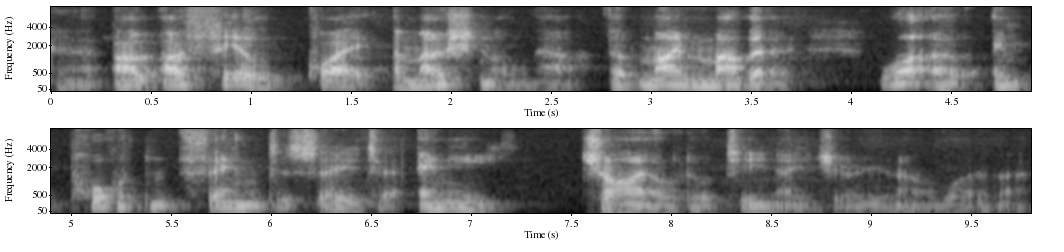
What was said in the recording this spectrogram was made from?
Yeah, I, I feel quite emotional now that my mother what an important thing to say to any child or teenager, you know, whatever.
